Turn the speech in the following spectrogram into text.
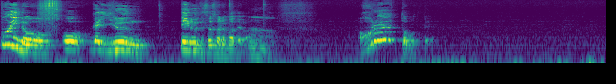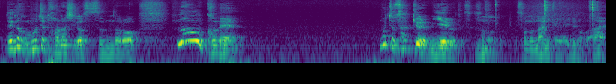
ぽいのをがいるんっているんですよそれまでは、うん。あれ？と思って。でなんかもうちょっと話が進んだらなんかねもうちょっとさっきよりは見えるんですよ。その,、うん。その何かがいるのが、はい。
